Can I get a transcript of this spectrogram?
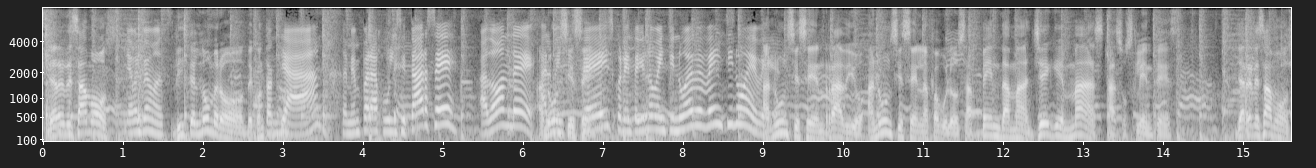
Ya regresamos. Ya volvemos. ¿Diste el número de contacto? Ya. También para publicitarse. ¿A dónde? Al 26 41 29 29. Anúnciese en radio, anúnciese en la fabulosa. Venda más, llegue más a sus clientes. Ya regresamos.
